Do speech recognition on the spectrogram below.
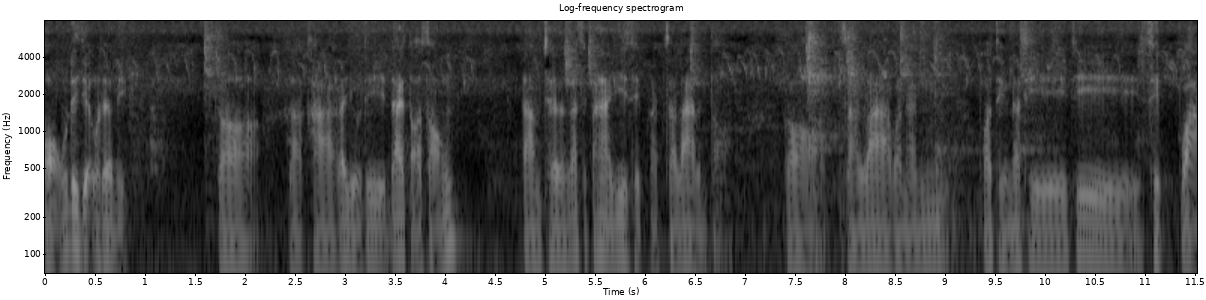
ออกอาวุธได้เยอะกว่าเดิมอีก ก็ราคาก็อยู่ที่ได้ต่อสองตามเชิงก็สิบห้ายี่สิบครับซาร่าเป็นต่อ ก็ซาร่าวันนั้นพอถึงนาทีที่สิบกว่า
